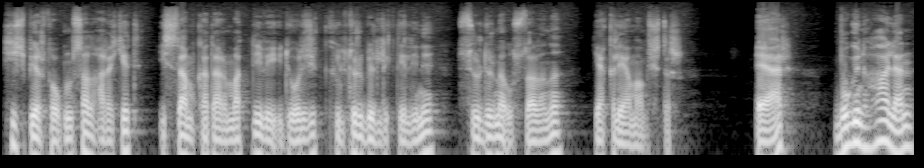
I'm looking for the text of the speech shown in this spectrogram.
hiçbir toplumsal hareket İslam kadar maddi ve ideolojik kültür birlikteliğini sürdürme ustalığını yakalayamamıştır. Eğer bugün halen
